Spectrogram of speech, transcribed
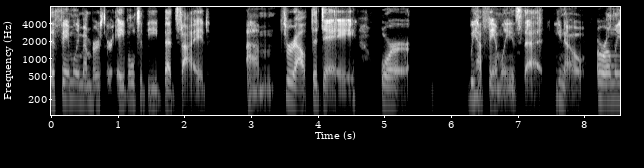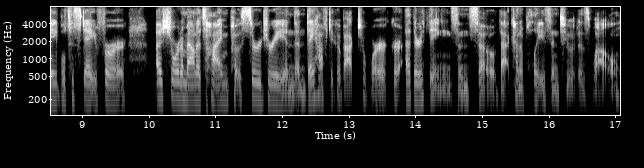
If family mm-hmm. members are able to be bedside um, throughout the day, or we have families that, you know, are only able to stay for a short amount of time post surgery and then they have to go back to work or other things. And so that kind of plays into it as well.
